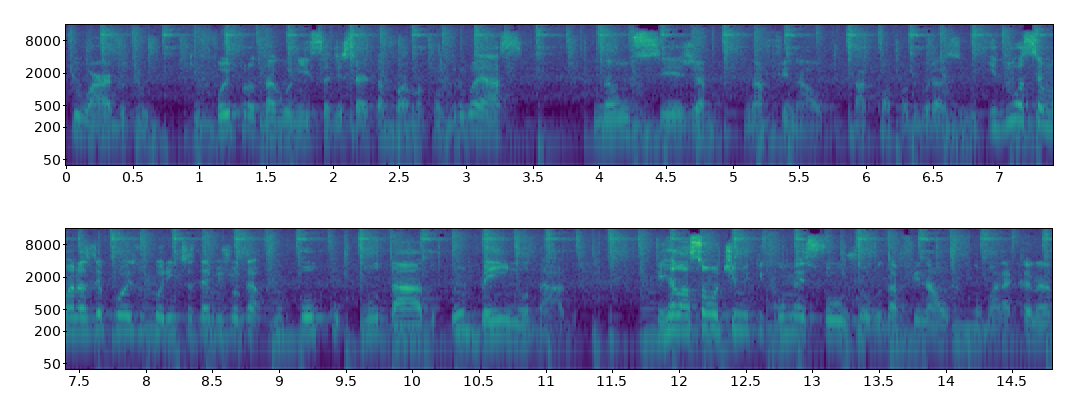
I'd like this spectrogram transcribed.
que o árbitro, que foi protagonista de certa forma contra o Goiás, não seja na final da Copa do Brasil. E duas semanas depois, o Corinthians deve jogar um pouco mudado, ou bem mudado. Em relação ao time que começou o jogo da final no Maracanã,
